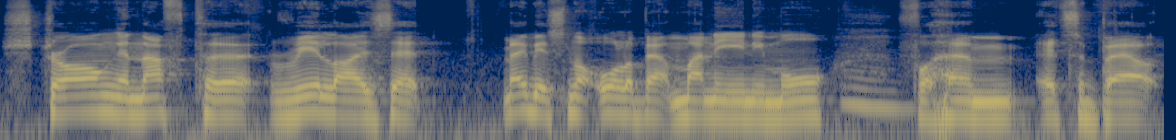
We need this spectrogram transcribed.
strong enough to realise that maybe it's not all about money anymore. Mm. For him, it's about,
